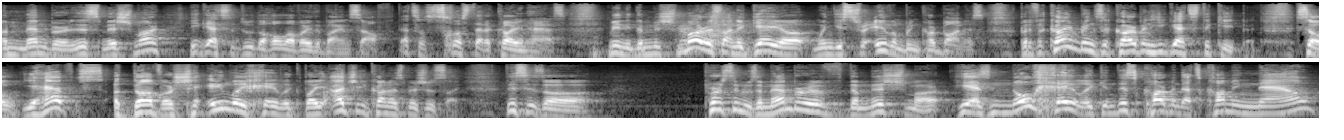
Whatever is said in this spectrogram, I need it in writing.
a member of this mishmar, he gets to do the whole avodah by himself. That's a schos that a kohen has. Meaning the mishmar is on a geya when Yisraelim bring karbanis. But if a kohen brings a korban, he gets to keep it. So you have a davar she'en loy chelik by achi kanas b'shusai. This is a person who's a member of the Mishmar, he has no chelik in this korban that's coming now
